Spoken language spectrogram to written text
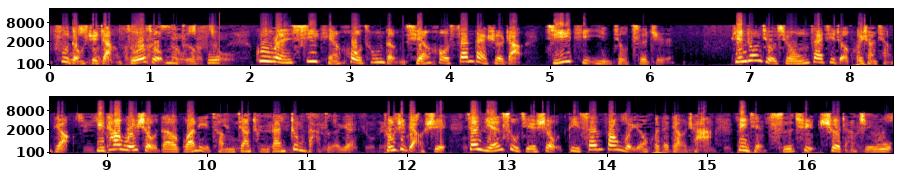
副董事长佐佐木泽夫、顾问西田厚聪等前后三代社长集体引咎辞职。田中久雄在记者会上强调，以他为首的管理层将承担重大责任，同时表示将严肃接受第三方委员会的调查，并且辞去社长职务。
